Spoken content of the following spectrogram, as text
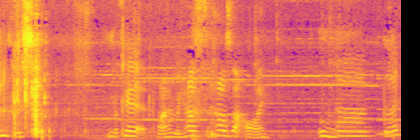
Jesus. Look at Right, Henry, how's how's that eye? Ooh. Uh, good.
